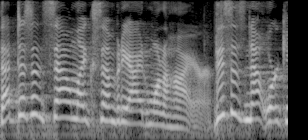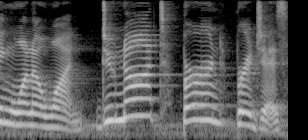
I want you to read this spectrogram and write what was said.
That doesn't sound like somebody I'd want to hire. This is networking 101. Do not burn bridges.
